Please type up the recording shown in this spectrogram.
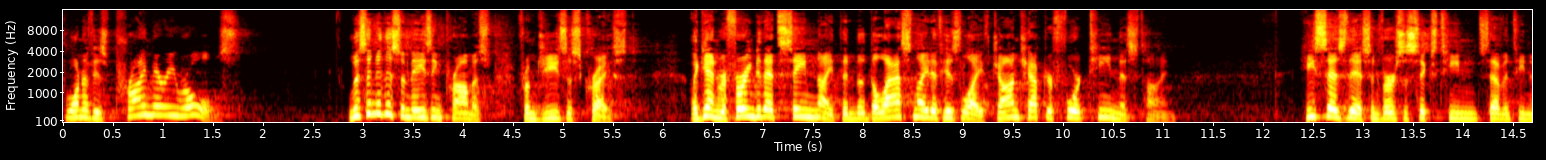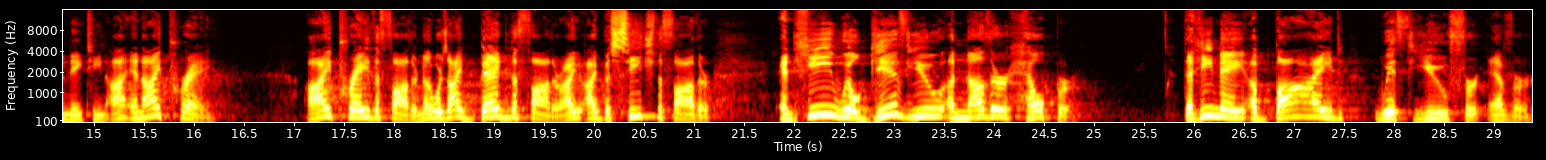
one of his primary roles. Listen to this amazing promise from Jesus Christ. Again, referring to that same night, the, the last night of his life, John chapter 14 this time. He says this in verses 16, 17, and 18 I, And I pray I pray the Father. In other words, I beg the Father, I, I beseech the Father, and He will give you another helper, that He may abide with you forever.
